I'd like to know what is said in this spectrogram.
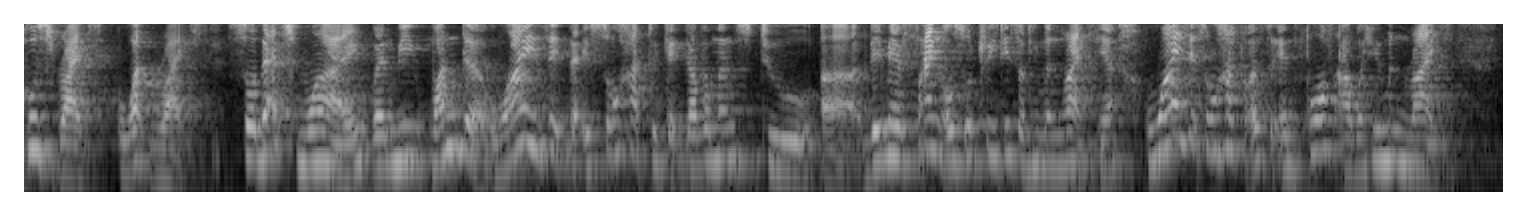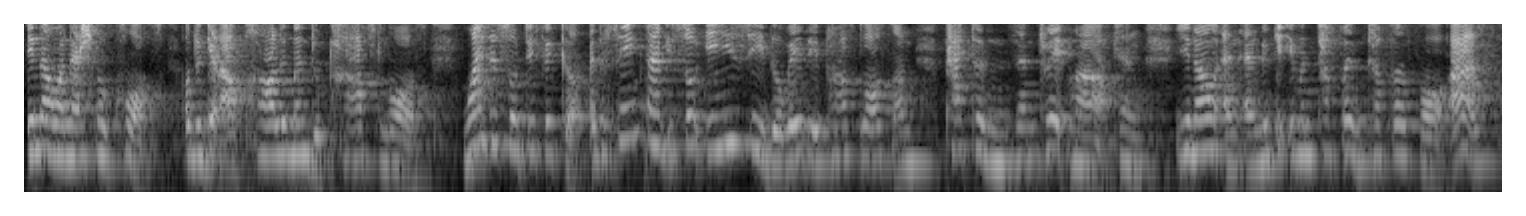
whose rights, what rights. So that's why when we wonder why is it that it's so hard to get governments to, uh, they may have signed also treaties on human rights, yeah? Why is it so hard for us to enforce our human rights? In our national courts or to get our parliament to pass laws. Why is it so difficult? At the same time, it's so easy the way they pass laws on patents and trademark and you know and, and make it even tougher and tougher for us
